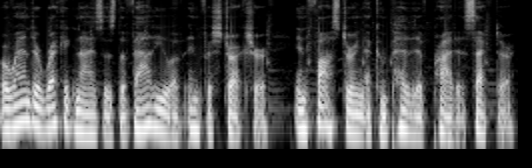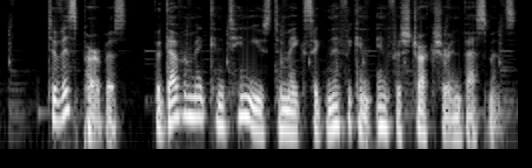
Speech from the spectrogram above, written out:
Rwanda recognizes the value of infrastructure in fostering a competitive private sector. To this purpose, the government continues to make significant infrastructure investments.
